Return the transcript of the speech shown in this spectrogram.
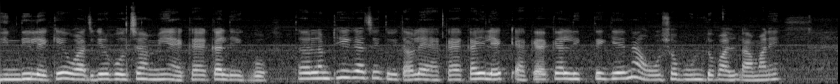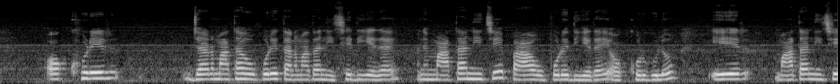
হিন্দি লেখে, ও আজকের বলছে আমি একা একা লিখব। তাই বললাম, ঠিক আছে, তুই তাহলে একা একাই লেখ। একা একা লিখতে গিয়ে না ও সব উল্টো পাল্টা মানে অক্ষরের যার মাথা ওপরে তার মাথা নিচে দিয়ে দেয়। মানে মাথা নিচে পা উপরে দিয়ে দেয় অক্ষরগুলো। এর মাথা নিচে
